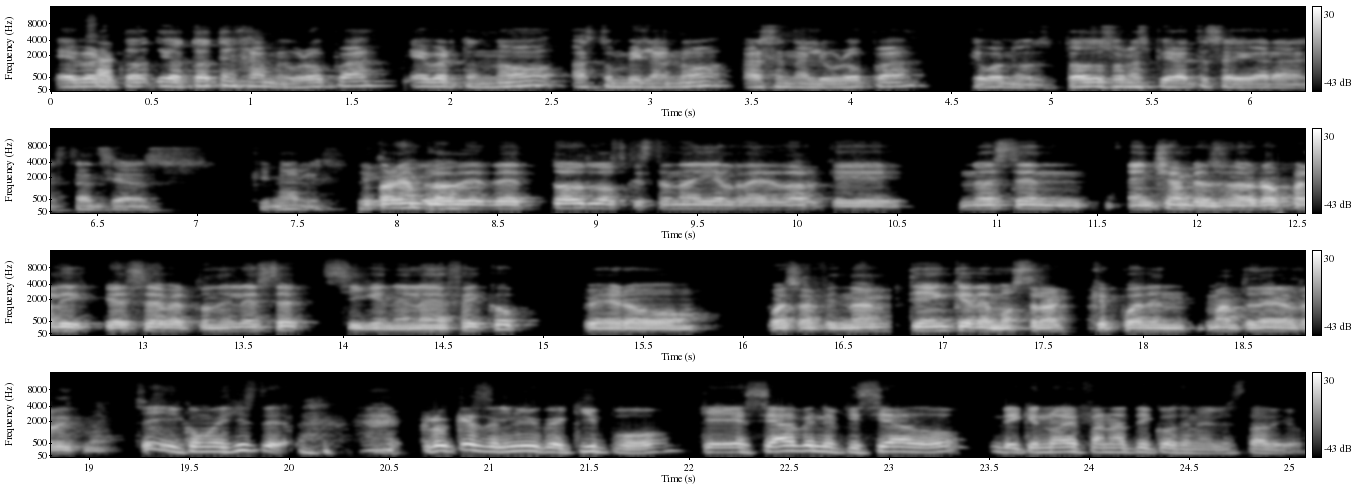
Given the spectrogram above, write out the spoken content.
Everton, digo, Tottenham Europa, Everton no, Aston Villa no, Arsenal Europa, que bueno, todos son aspirantes a llegar a estancias finales. Y por ejemplo, de, de todos los que están ahí alrededor que no estén en Champions o Europa League, que es Everton y Leicester, siguen en la FA Cup, pero pues al final tienen que demostrar que pueden mantener el ritmo. Sí, y como dijiste, creo que es el único equipo que se ha beneficiado de que no hay fanáticos en el estadio.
